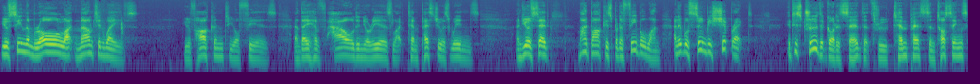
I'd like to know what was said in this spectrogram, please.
you have seen them roll like mountain waves. You have hearkened to your fears, and they have howled in your ears like tempestuous winds. And you have said, My bark is but a feeble one, and it will soon be shipwrecked. It is true that God has said that through tempests and tossings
